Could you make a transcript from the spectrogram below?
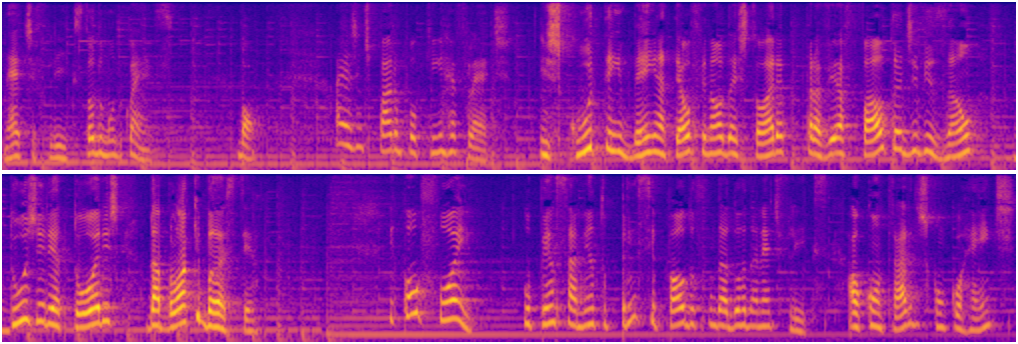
Netflix, todo mundo conhece. Bom, aí a gente para um pouquinho e reflete. Escutem bem até o final da história para ver a falta de visão dos diretores da Blockbuster. E qual foi o pensamento principal do fundador da Netflix? Ao contrário dos concorrentes,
